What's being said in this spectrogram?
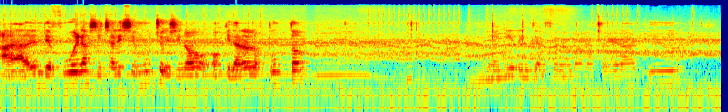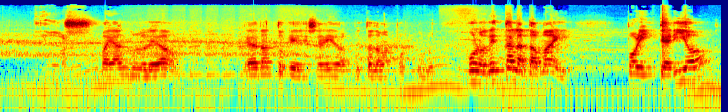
a la de fuera si salís mucho, que si no os quitarán los puntos. Y aquí el interferón hermano, a aquí. Dios, vaya ángulo le he dado. Le he dado tanto que se han ido los puntos a tomar por culo. Bueno, de esta la tomáis por interior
